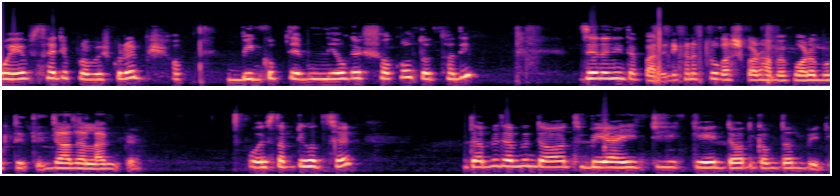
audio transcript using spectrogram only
ওয়েবসাইটে প্রবেশ করে বিজ্ঞপ্তি এবং নিয়োগের সকল তথ্যাদি জেনে নিতে পারেন এখানে প্রকাশ করা হবে পরবর্তীতে যা যা লাগবে। ওয়েবসাইটটি হচ্ছে www.bitk.gov.bd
